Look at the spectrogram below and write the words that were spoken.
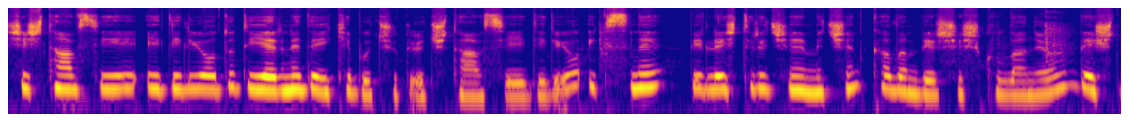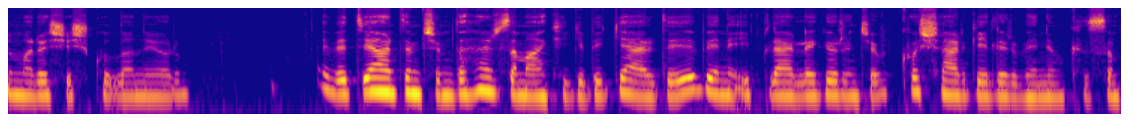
şiş tavsiye ediliyordu. Diğerine de 2,5 3 tavsiye ediliyor. İkisini birleştireceğim için kalın bir şiş kullanıyorum. 5 numara şiş kullanıyorum. Evet yardımcım da her zamanki gibi geldi. Beni iplerle görünce koşar gelir benim kızım.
